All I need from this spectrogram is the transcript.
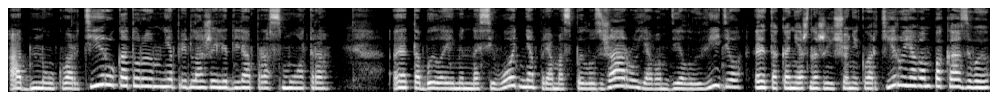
одну квартиру, которую мне предложили для просмотра. Это было именно сегодня, прямо с пылу с жару, я вам делаю видео. Это, конечно же, еще не квартиру я вам показываю.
